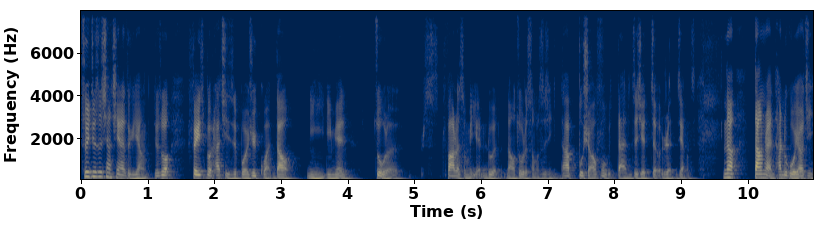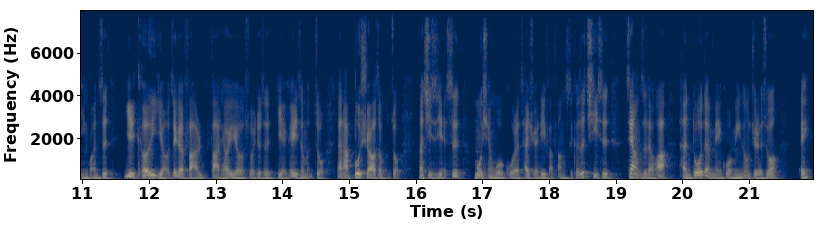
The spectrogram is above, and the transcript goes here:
所以就是像现在这个样子，就是说 Facebook 它其实不会去管到你里面做了。发了什么言论，然后做了什么事情，它不需要负担这些责任，这样子。那当然，他如果要进行管制，也可以有这个法法条也有说，就是也可以这么做，但他不需要这么做。那其实也是目前我国的采取立法方式。可是其实这样子的话，很多的美国民众觉得说，诶，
